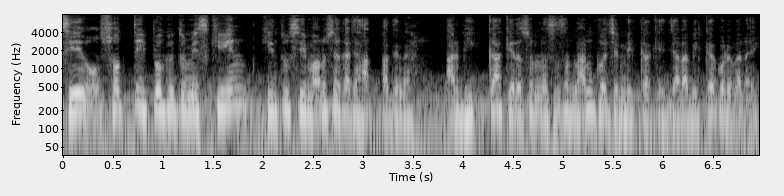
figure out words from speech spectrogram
সে সত্যি প্রকৃত মিসকিন, কিন্তু সে মানুষের কাছে হাত পাতে না। আর ভিক্ষাকে রসুল্লাহ নান করেছেন ভিক্ষাকে, যারা ভিক্ষা করে বেড়ায়।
